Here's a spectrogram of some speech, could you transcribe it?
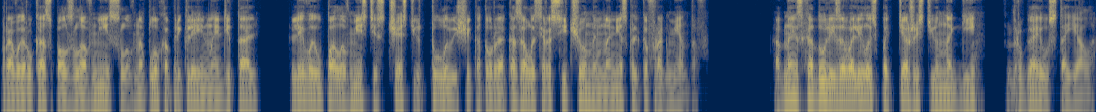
Правая рука сползла вниз, словно плохо приклеенная деталь, Левая упала вместе с частью туловища, которое оказалось рассеченным на несколько фрагментов. Одна из ходулей завалилась под тяжестью ноги, другая устояла.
